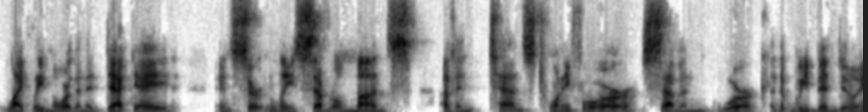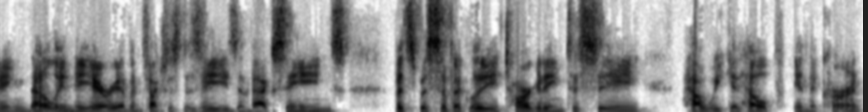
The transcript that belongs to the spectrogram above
likely more than a decade and certainly several months of intense 24 7 work that we've been doing, not only in the area of infectious disease and vaccines, but specifically targeting to see how we could help in the current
